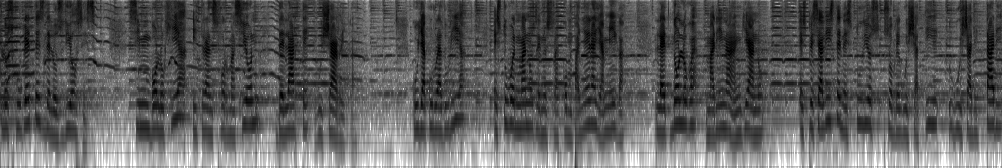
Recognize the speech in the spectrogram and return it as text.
Los juguetes de los dioses, simbología y transformación del arte huicharrica, cuya curaduría estuvo en manos de nuestra compañera y amiga, la etnóloga Marina Anguiano, especialista en estudios sobre Huicharitari,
